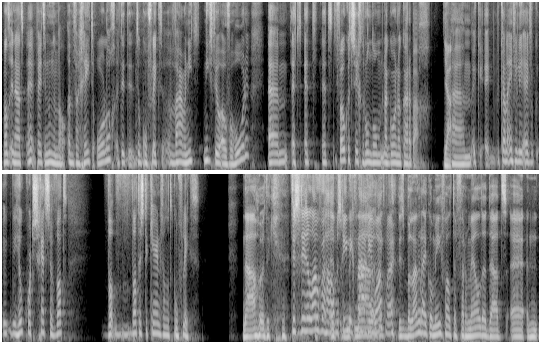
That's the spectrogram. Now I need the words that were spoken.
Want inderdaad, hè, Peter noemde hem al, een vergeten oorlog. Het, het, het- een conflict waar we niet, niet veel over horen. Ehm, het, het, het focust zich rondom Nagorno-Karabakh. Ja. Ehm, ik, ik kan een van jullie even heel kort schetsen... Wat, wat, wat is de kern van het conflict? Nou, ik, Het is, het is een lang verhaal misschien. Ik vraag Nou, heel wat, ik- maar... Het is belangrijk om in ieder geval te vermelden dat eh, een-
